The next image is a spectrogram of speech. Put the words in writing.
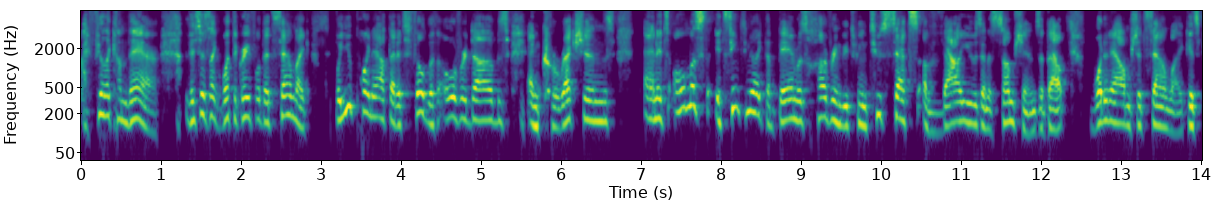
i feel like i'm there this is like what the grateful dead sound like but you point out that it's filled with overdubs and corrections and it's almost it seemed to me like the band was hovering between two sets of values and assumptions about what an album should sound like is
